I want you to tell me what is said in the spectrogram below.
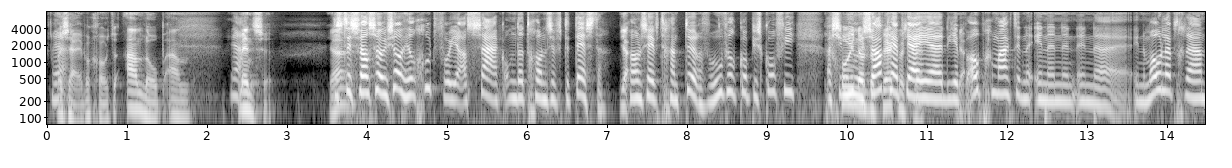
Ja. Maar zij hebben grote aanloop aan Ja. mensen. Ja? Dus het is wel sowieso heel goed voor je als zaak om dat gewoon eens even te testen. Ja. Gewoon eens even te gaan turven. Hoeveel kopjes koffie, als je een nieuwe nou zak hebt, jij eh, die hebt Ja. opengemaakt in, in, in, in, in, eh, in de molen hebt gedaan.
